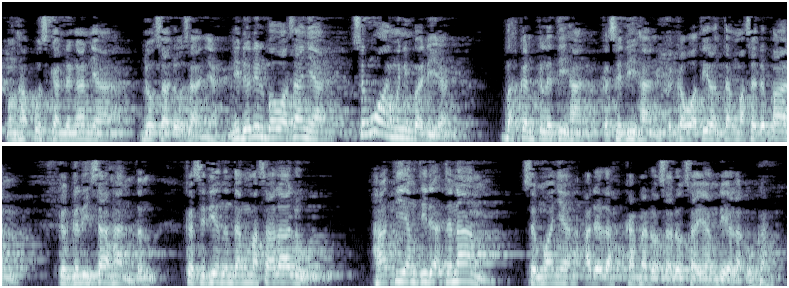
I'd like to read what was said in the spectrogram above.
menghapuskan dengannya dosa-dosanya. Ini dalil bahwasanya semua yang menimpa dia, bahkan keletihan, kesedihan, kekhawatiran tentang masa depan, kegelisahan, kesedihan tentang masa lalu, hati yang tidak tenang, semuanya adalah karena dosa-dosa yang dia lakukan.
